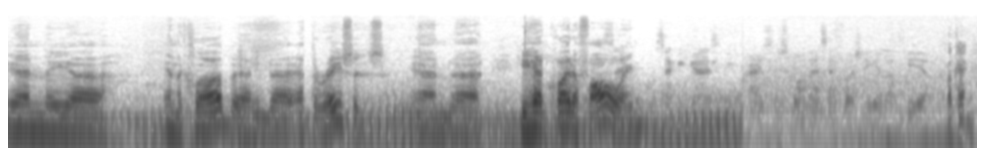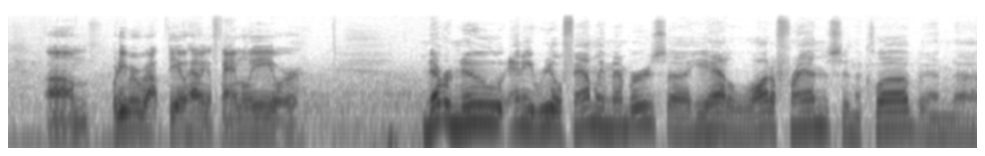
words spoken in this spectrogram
in the uh, in the club and uh, at the races, and uh, he had quite a following. One second, guys. All right, so just go and ask that question again about Theo. Okay. Um, what do you remember about Theo having a family or? Never knew any real family members. Uh, he had a lot of friends in the club, and uh,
